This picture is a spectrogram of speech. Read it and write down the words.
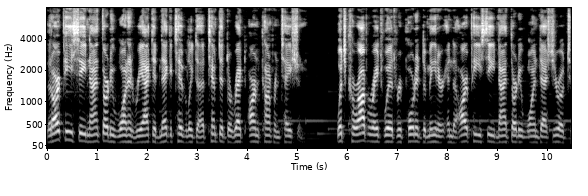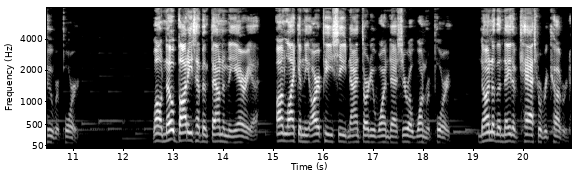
that RPC-931 had reacted negatively to attempted direct armed confrontation, which corroborates with its reported demeanor in the RPC-931-02 report. While no bodies have been found in the area, Unlike in the RPC-931-01 report, none of the native casts were recovered.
